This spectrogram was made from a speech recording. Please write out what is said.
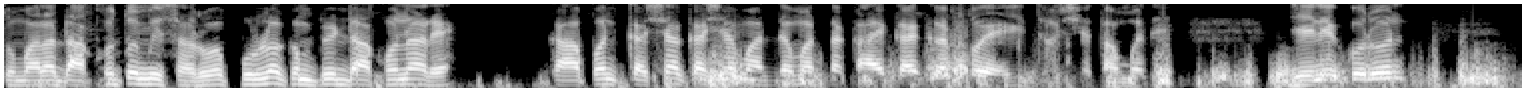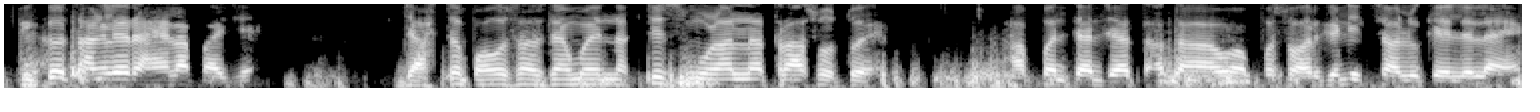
तुम्हाला दाखवतो मी सर्व. पूर्ण कंप्लीट दाखवणार आहे. का आपण कशा कशा माध्यमातून काय काय करतो आहे इथं शेतामध्ये? जेणेकरून पिकं चांगले राहायला पाहिजे. जास्त पाऊस असल्यामुळे नक्कीच मुळांना त्रास होतो आहे आपण त्यांच्यात आता वापस ऑर्गॅनिक चालू केलेलं आहे.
